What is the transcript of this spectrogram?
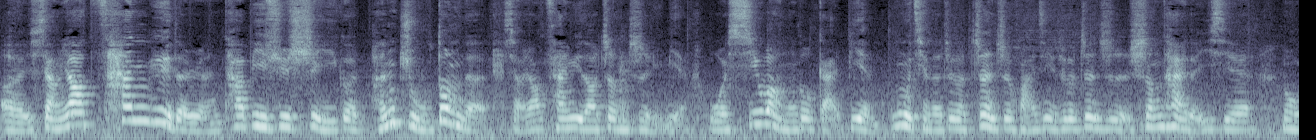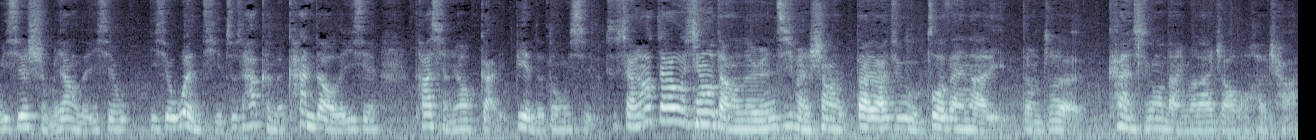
呃，想要参与的人，他必须是一个很主动的，想要参与到政治里面。我希望能够改变目前的这个政治环境、这个政治生态的一些某一些什么样的一些一些问题，就是他可能看到了一些他想要改变的东西。想要加入行动党的人，基本上大家就坐在那里等着看行动党有没有来找我喝茶。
